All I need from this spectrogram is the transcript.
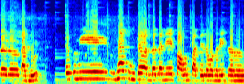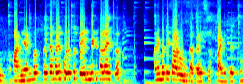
तर तांदूळ तर तुम्ही घ्या तुमच्या अंदाजाने पाऊन पातेलं वगैरे जर पाणी आणि मग त्याच्यामध्ये थोडंसं तेल मीठ घालायचं आणि मग ते काढून टाकायचं पाणी त्याचं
